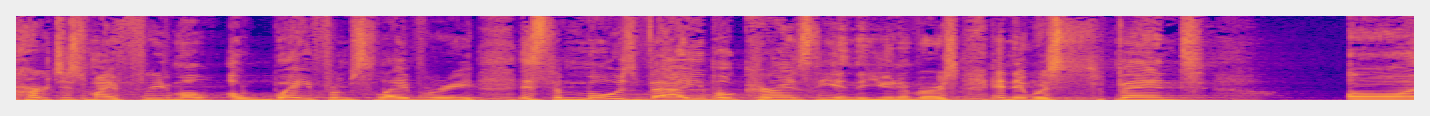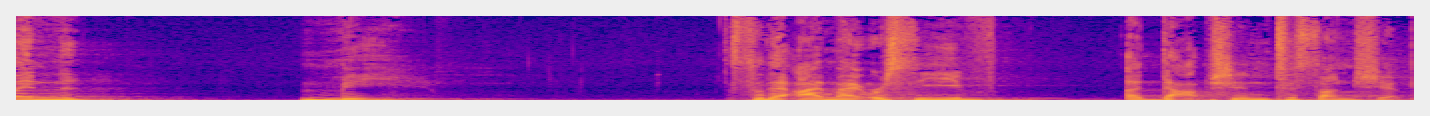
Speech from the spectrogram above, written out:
purchase my freedom away from slavery. It's the most valuable currency in the universe, and it was spent on me so that I might receive adoption to sonship.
